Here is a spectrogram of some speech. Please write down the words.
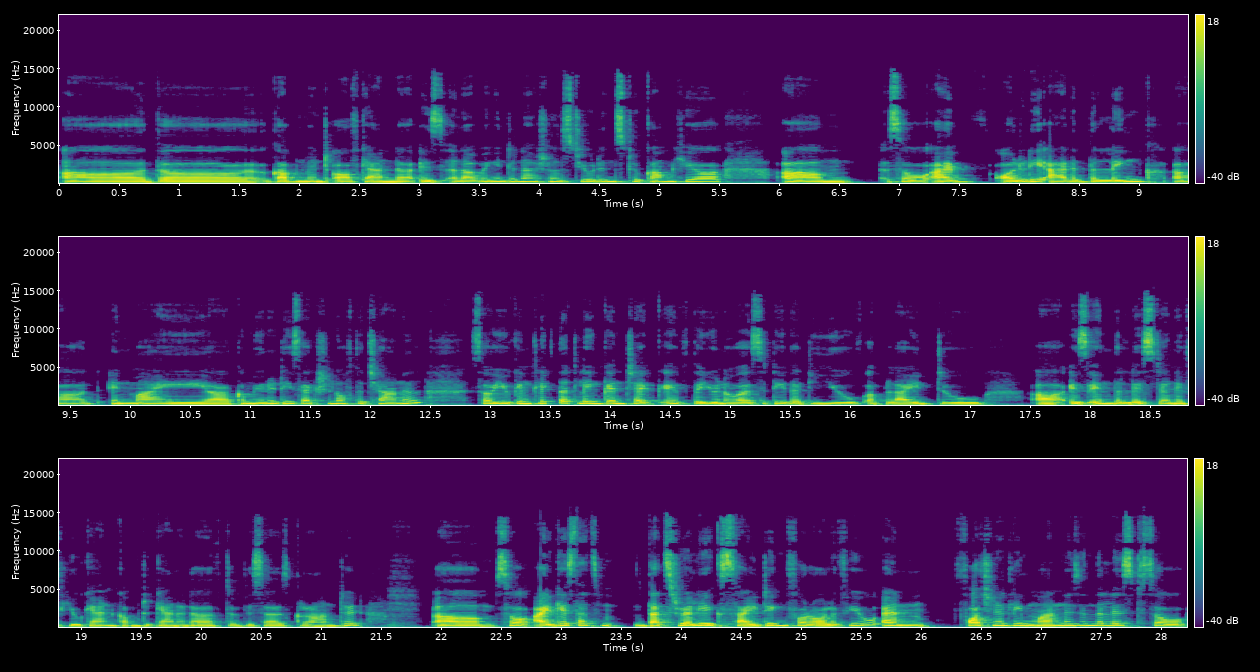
uh, the government of Canada is allowing international students to come here. Um, so I've already added the link uh, in my uh, community section of the channel. So you can click that link and check if the university that you've applied to uh, is in the list and if you can come to Canada if the visa is granted. Um, so I guess that's that's really exciting for all of you and fortunately MUN is in the list so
